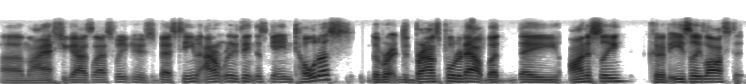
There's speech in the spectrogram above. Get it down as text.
Um, I asked you guys last week who's the best team. I don't really think this game told us. The, the Browns pulled it out, but they honestly could have easily lost it.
